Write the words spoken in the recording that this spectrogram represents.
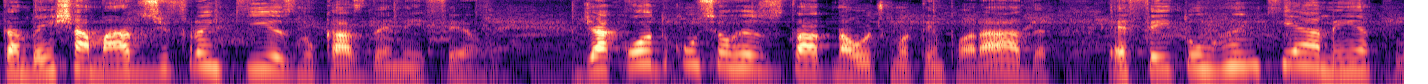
também chamados de franquias no caso da NFL. De acordo com seu resultado na última temporada, é feito um ranqueamento.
